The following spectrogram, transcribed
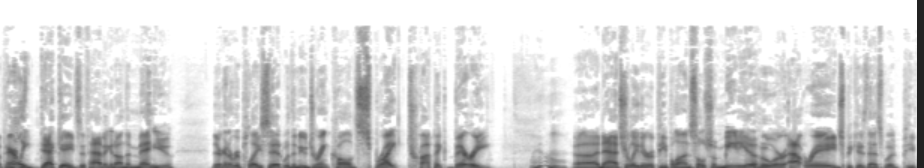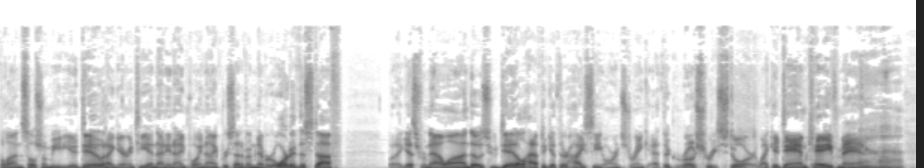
apparently decades of having it on the menu. They're going to replace it with a new drink called Sprite Tropic Berry. Uh, naturally, there are people on social media who are outraged because that's what people on social media do, and I guarantee you 99.9% of them never ordered the stuff. But I guess from now on, those who did will have to get their Hi-C orange drink at the grocery store, like a damn caveman.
